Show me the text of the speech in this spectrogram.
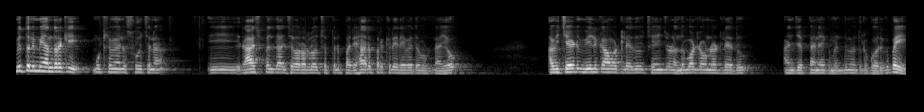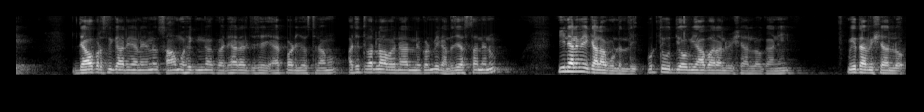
మిత్రులు మీ అందరికీ ముఖ్యమైన సూచన ఈ రాశి ఫలితాల చివరలో చెప్తున్న పరిహార ప్రక్రియలు ఏవైతే ఉంటున్నాయో అవి చేయడం వీలు కావట్లేదు చేయించడం అందుబాటులో ఉండట్లేదు అని చెప్పి అనేక మంది మిత్రుల కోరికపై దేవప్రశ్న కార్యాలయంలో సామూహికంగా పరిహారాలు చేసే ఏర్పాటు చేస్తున్నాము. అతి త్వరలో ఆ పరిహారాన్ని కూడా మీకు అందజేస్తాను నేను. ఈ నెల మీకు ఎలా ఉంటుంది? వృత్తి ఉద్యోగ వ్యాపారాల విషయాల్లో కానీ మిగతా విషయాల్లో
